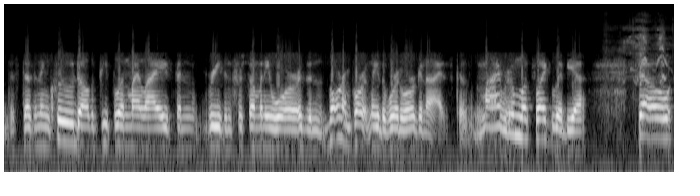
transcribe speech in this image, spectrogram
This doesn't include all the people in my life and reason for so many wars, and more importantly, the word organized because my room looks like Libya. So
